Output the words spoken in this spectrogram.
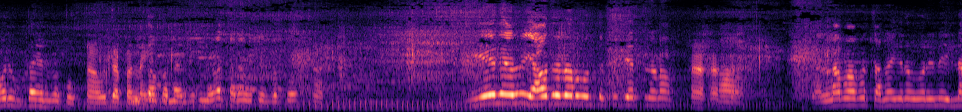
ಓರಿ ಉದ್ದ ಇರಬೇಕು. ಹಾಂ ಉದ್ದಪ್ಪನ ಉದ್ದ ಪನ್ನ ಇರ್ಬೇಕು ನೆಲ ಚೆನ್ನಾಗಿ ಇರಬೇಕು ಏನಾದ್ರು ಯಾವ್ದ್ರಲ್ಲಾದ್ರು ಒಂದು ತಪ್ಪಿದ್ದೆ ಇರ್ತದಣ್ಣ ಎಲ್ಲ ಬಾಬು ಚೆನ್ನಾಗಿರೋ ಓರಿನೇ ಇಲ್ಲ.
